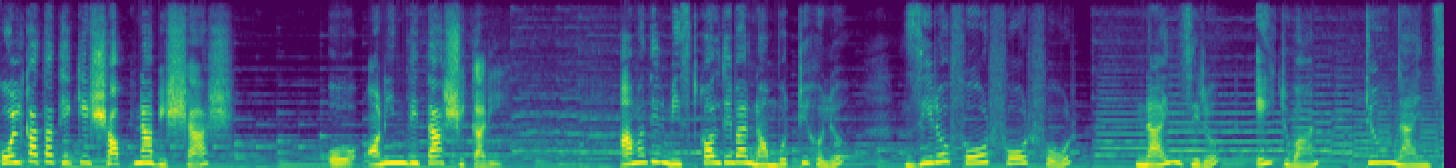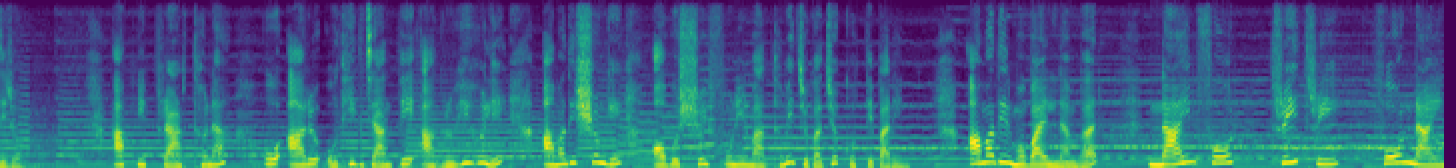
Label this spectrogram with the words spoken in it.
কলকাতা থেকে স্বপ্না বিশ্বাস ও অনিন্দিতা শিকারী। আমাদের মিসড কল দেবার নম্বরটি হল zero four four four nine zero eight one two nine zero. আপনি প্রার্থনা ও আরও অধিক জানতে আগ্রহী হলে আমাদের সঙ্গে অবশ্যই ফোনের মাধ্যমে যোগাযোগ করতে পারেন। আমাদের mobile number nine four three three four nine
